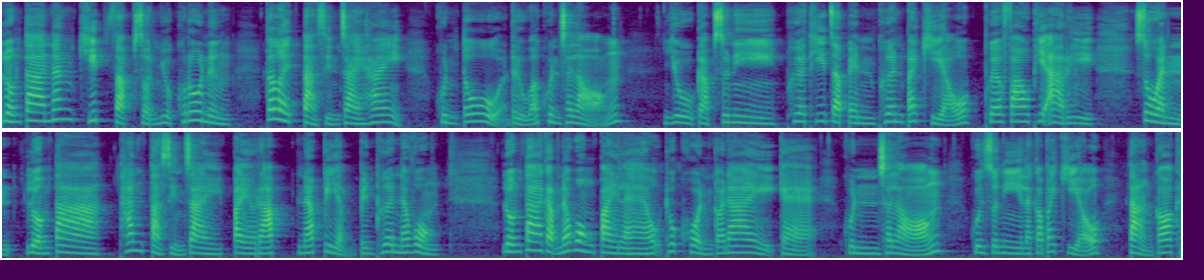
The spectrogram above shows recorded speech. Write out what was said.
หลวงตานั่งคิดสับสนอยู่ครู่หนึ่ง ก็เลยตัดสินใจให้คุณตู้หรือว่าคุณฉลอง อยู่กับสุนีเพื่อที่จะเป็นเพื่อนป้าเขียวเพื่อเฝ้าพี่อารี ส่วนหลวงตาท่านตัดสินใจไปรับณเปี่ยมเป็นเพื่อนณวง หลวงตากับณวงไปแล้วทุกคนก็ได้แก่คุณฉลอง คุณสุนีและก็ป้าเขียวต่างก็ข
